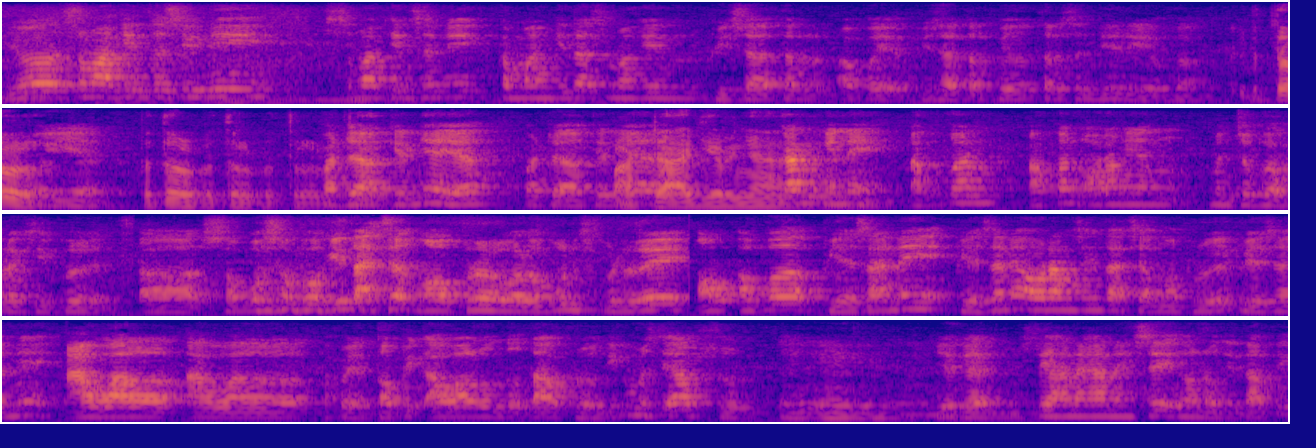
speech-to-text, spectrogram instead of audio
Yo semakin ke sini semakin sini teman kita semakin bisa ter apa ya bisa terfilter sendiri ya bang Betul. oh iya Betul, betul, betul. pada betul. akhirnya ya pada akhirnya pada akhirnya. kan gini aku kan aku kan orang yang mencoba fleksibel Eh sopo-sopo kita ajak ngobrol walaupun sebenarnya o- apa biasanya biasanya orang sing tak ajak ngobrol biasanya awal awal apa ya topik awal untuk tak obrol itu mesti absurd ya kan mesti aneh-aneh sih ngono gitu tapi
